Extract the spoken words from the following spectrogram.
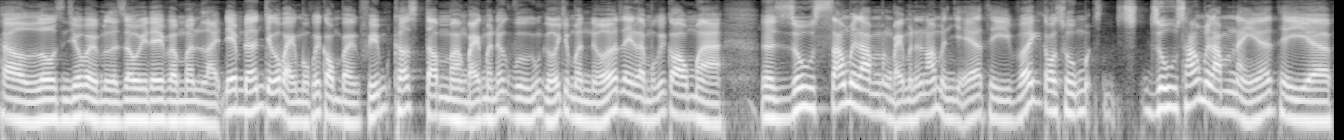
Hello, xin chào các bạn, mình là Zoe đây và mình lại đem đến cho các bạn một cái con bàn phím custom mà thằng bạn mình nó vừa cũng gửi cho mình nữa. Đây là một cái con mà uh, Zu 65, thằng bạn mình nó nói mình vậy thì với cái con Zu 65 này thì uh,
